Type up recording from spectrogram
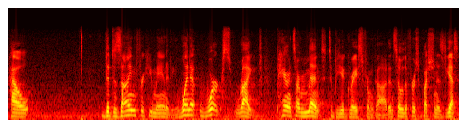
how the design for humanity, when it works right, parents are meant to be a grace from God. And so the first question is yes,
